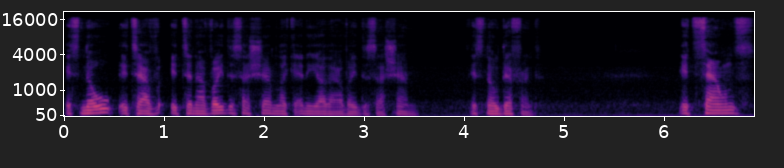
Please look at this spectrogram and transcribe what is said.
It's no, it's a, it's an avodas Hashem like any other avodas Hashem. It's no different. It sounds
